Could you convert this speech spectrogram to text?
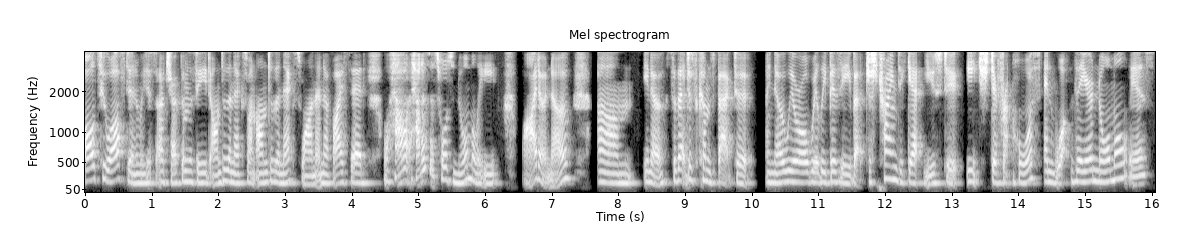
All too often, we just, I them the feed onto the next one, onto the next one. And if I said, well, how, how does this horse normally eat? Well, I don't know. Um, you know, so that just comes back to I know we are all really busy, but just trying to get used to each different horse and what their normal is.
